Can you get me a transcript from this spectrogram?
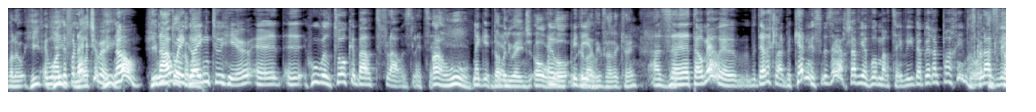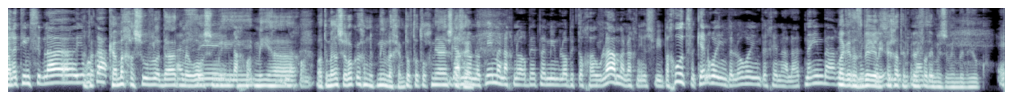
הוא- he- a he- wonderful אמרת, lecturer. he. No, He now we're going to hear uh, uh, who will talk about flowers, let's say. אה, הוא, נגיד, כן. WHO, אה, לא. הבנתי, בסדר, כן. אז אה, אתה אומר, אה, בדרך כלל בכנס וזה, עכשיו יבוא מרצה וידבר על פרחים, ועולה גברת עם שמלה ירוקה. כמה חשוב לדעת מראש אה, מי נכון, מי ה... נכון. ואת אומרת שלא כל כך נותנים לכם, טוב, את התוכניה יש גם לא לכם. נותנים, אנחנו הרבה פעמים לא בתוך האולם, אנחנו יושבים בחוץ וכן רואים ולא רואים וכן הלאה. התנאים בארץ... רגע, תסבירי לי, איפה אתם. יושבים בדיוק? אה,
